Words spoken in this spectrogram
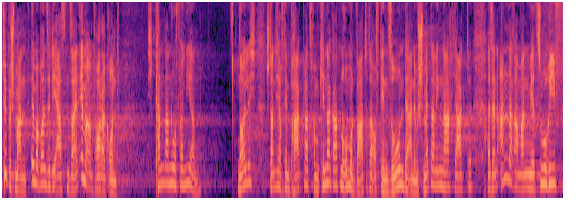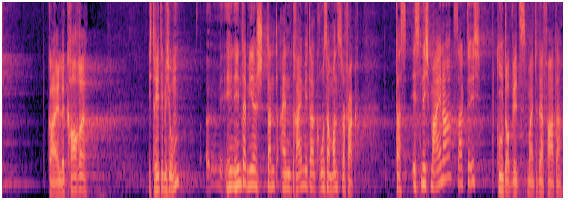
typisch Mann, immer wollen sie die Ersten sein, immer im Vordergrund. Ich kann da nur verlieren. Neulich stand ich auf dem Parkplatz vom Kindergarten rum und wartete auf den Sohn, der einem Schmetterling nachjagte, als ein anderer Mann mir zurief, geile Karre. Ich drehte mich um. Hinter mir stand ein drei Meter großer Monstertruck. Das ist nicht meiner, sagte ich. Guter Witz, meinte der Vater.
